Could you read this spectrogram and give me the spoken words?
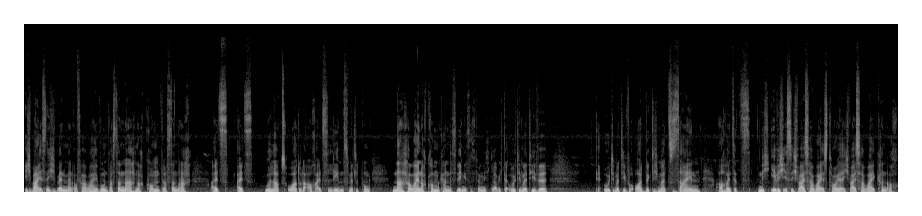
ich weiß nicht, wenn man auf Hawaii wohnt, was danach noch kommt, was danach als, als Urlaubsort oder auch als Lebensmittelpunkt nach Hawaii noch kommen kann. Deswegen ist es für mich, glaube ich, der ultimative, der ultimative Ort, wirklich mal zu sein. Auch wenn es jetzt nicht ewig ist. Ich weiß, Hawaii ist teuer. Ich weiß, Hawaii kann auch,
